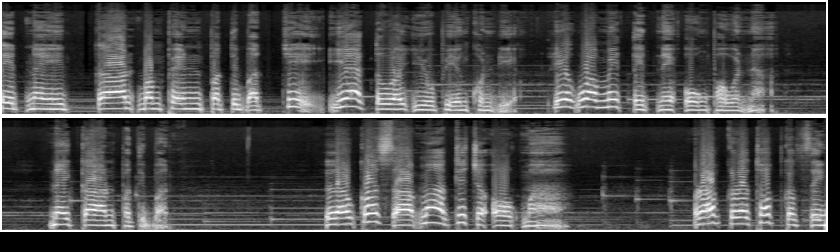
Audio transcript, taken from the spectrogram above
ติดใน การบำเพ็ญปฏิบัติที่แยกตัวอยู่เพียงคนเดียว เรียกว่าไม่ติดในองค์ภาวนา ในการปฏิบัติ แล้วก็สามารถที่จะออกมา รับกระทบกับสิ่ง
